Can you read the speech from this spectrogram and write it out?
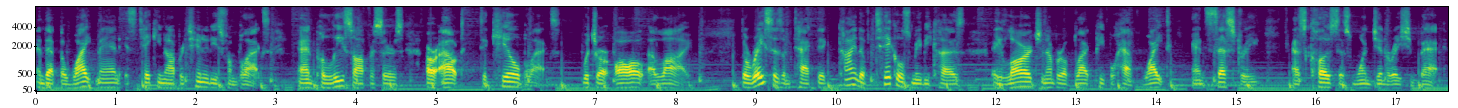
and that the white man is taking opportunities from blacks and police officers are out to kill blacks, which are all a lie. The racism tactic kind of tickles me because a large number of black people have white ancestry as close as one generation back.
